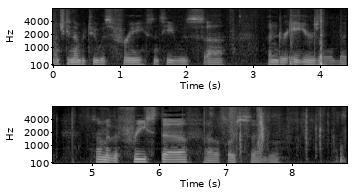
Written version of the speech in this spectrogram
Munchkin number two was free since he was uh, under eight years old. But some of the free stuff, uh, of course, uh, the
